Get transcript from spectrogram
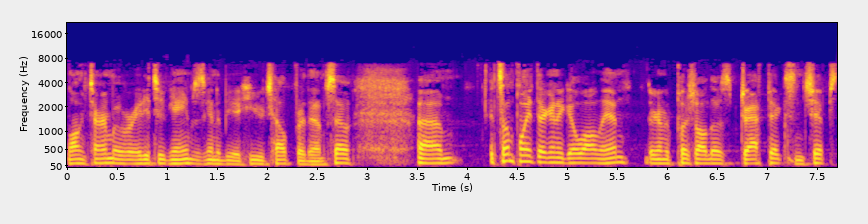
long term over 82 games is going to be a huge help for them. So. Um, at some point, they're going to go all in. They're going to push all those draft picks and chips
